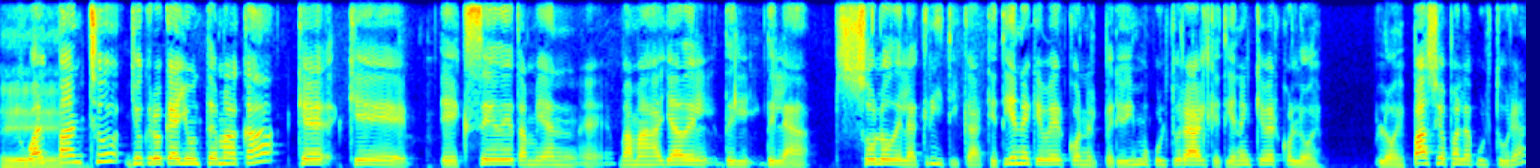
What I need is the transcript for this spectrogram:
Igual, eh, Pancho, yo creo que hay un tema acá que, que excede también, eh, va más allá del, de la, solo de la crítica, que tiene que ver con el periodismo cultural, que tienen que ver con los, los espacios para la cultura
